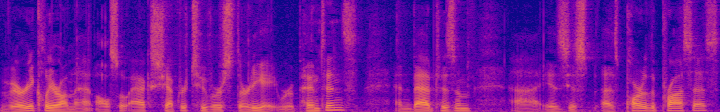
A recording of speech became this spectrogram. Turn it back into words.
very clear on that. Also, Acts chapter 2, verse 38. Repentance and baptism uh, is just as part of the process.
